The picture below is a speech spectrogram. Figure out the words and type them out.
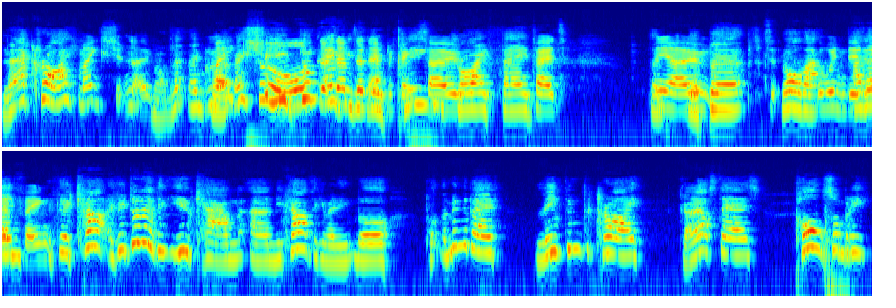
let her cry. Make sure no. Right, let them cry. Make sure you've done that they've everything. done everything, so- dry, fed, Fed. they, you know, burped, t- all that. the winded and then everything. If they can't, if you've done everything you can and you can't think of any more, put them in the bed, leave them to cry, go downstairs, call somebody,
